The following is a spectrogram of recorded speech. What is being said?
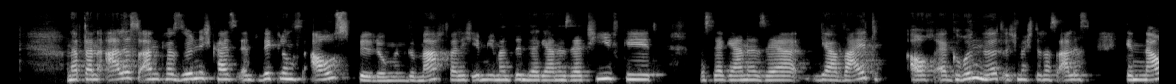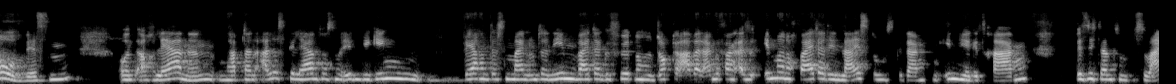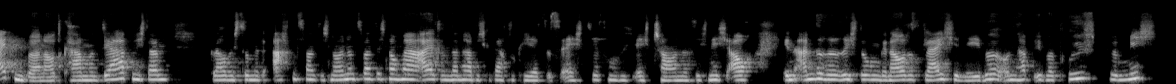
und habe dann alles an Persönlichkeitsentwicklungsausbildungen gemacht, weil ich eben jemand bin, der gerne sehr tief geht, das sehr gerne sehr ja weit auch ergründet. Ich möchte das alles genau wissen und auch lernen und habe dann alles gelernt, was nur irgendwie ging, währenddessen mein Unternehmen weitergeführt, noch eine Doktorarbeit angefangen, also immer noch weiter den Leistungsgedanken in mir getragen, bis ich dann zum zweiten Burnout kam und der hat mich dann glaube ich, so mit 28, 29 noch mal alt. Und dann habe ich gedacht, okay, jetzt ist echt, jetzt muss ich echt schauen, dass ich nicht auch in andere Richtungen genau das Gleiche lebe und habe überprüft für mich,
